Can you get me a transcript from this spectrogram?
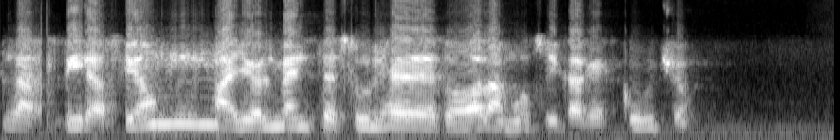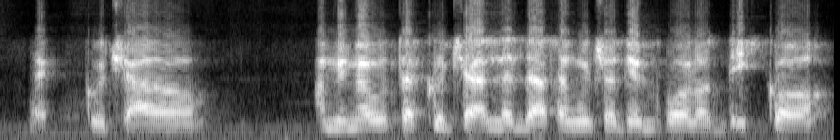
la inspiración mayormente surge de toda la música que escucho. He escuchado, a mí me gusta escuchar desde hace mucho tiempo los discos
